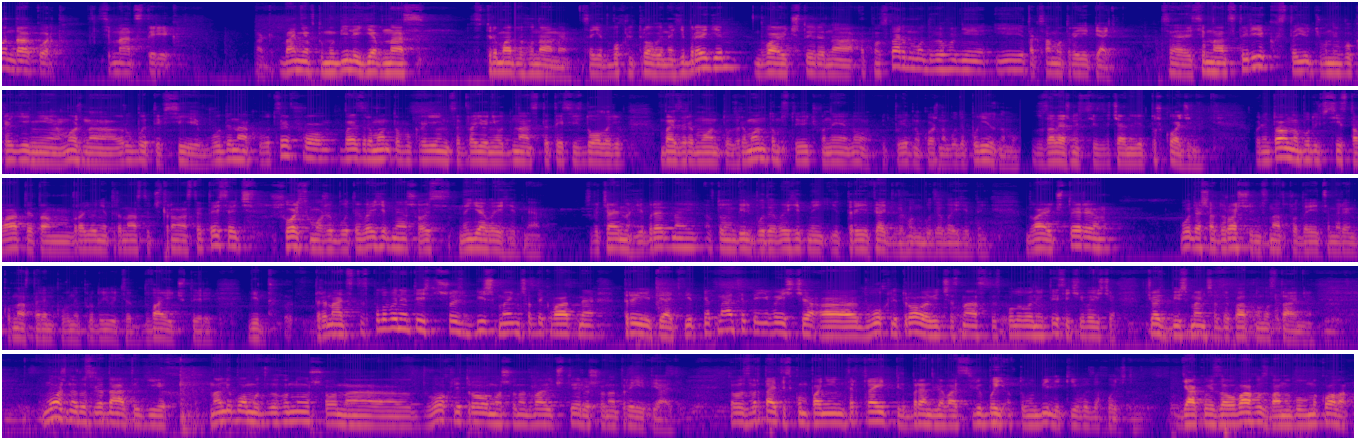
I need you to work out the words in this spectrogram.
Honda Accord, 17 рік. Так, дані автомобілі є в нас з трьома двигунами. Це є 2-літровий на гібриді, 2,4 на атмосферному двигуні і так само 3,5. Це 17 рік. Стають вони в Україні. Можна робити всі в одинакову цифру. Без ремонту в Україні це в районі 11 тисяч доларів. Без ремонту. З ремонтом стають вони, ну, відповідно, кожна буде по-різному, в залежності, звичайно, від пошкоджень. Орієнтовно будуть всі ставати там в районі 13-14 тисяч. Щось може бути вигідне, щось не є вигідне. Звичайно, гібридний автомобіль буде вигідний і 3,5 двигун буде вигідний. 2,4 буде ще дорожче, ніж у нас продається на ринку. У нас на ринку вони продаються 2,4 від 13,5 тисяч, щось більш-менш адекватне, 3,5 від 15 і вище, а 2-літрове від 16,5 тисяч і вище, щось більш-менш адекватному стані. Можна розглядати їх на будь-якому двигуну, що на 2-літровому, що на 2,4, що на 3,5. То звертайтесь в компанію Intertrade, підберемо для вас будь-який автомобіль, який ви захочете. Дякую за увагу. З вами був Микола.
